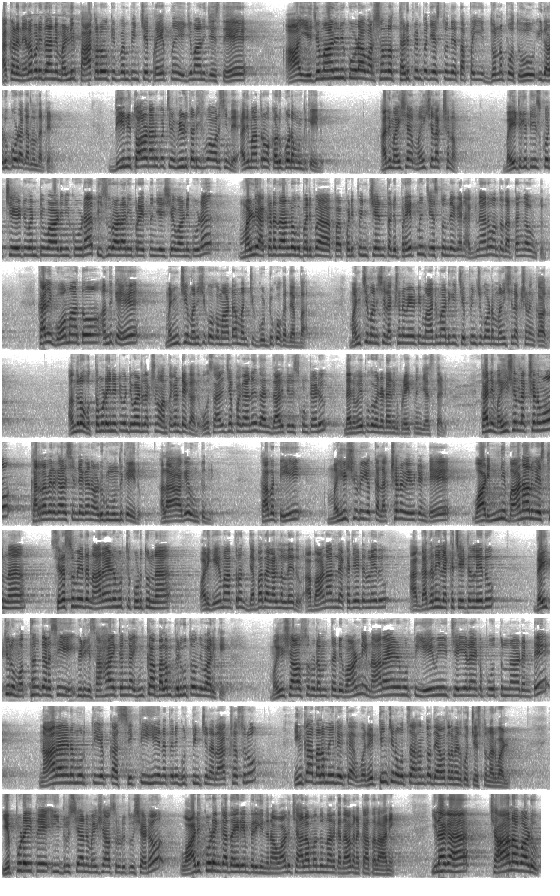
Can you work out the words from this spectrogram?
అక్కడ నిలబడి దాన్ని మళ్ళీ పాకలోకి పంపించే ప్రయత్నం యజమాని చేస్తే ఆ యజమానిని కూడా వర్షంలో తడిపింపజేస్తుందే తప్ప ఈ దున్నపోతూ ఇది అడుగు కూడా కదలదటండి దీన్ని తోలడానికి వచ్చిన వీడు తడిచిపోవలసిందే అది మాత్రం ఒక అడుగు కూడా ముందుకేయదు అది మహిష మహిష లక్షణం. బయటికి తీసుకొచ్చేటువంటి వాడిని కూడా తీసుకురావడానికి ప్రయత్నం చేసేవాడిని కూడా మళ్ళీ అక్కడ దానిలోకి పరిప పడిపించేంతటి ప్రయత్నం చేస్తుందే కానీ అజ్ఞానం అంత దట్టంగా ఉంటుంది. కానీ గోమాతో అందుకే మంచి మనిషికి ఒక మాట మంచి గొడ్డుకు ఒక దెబ్బ. మంచి మనిషి లక్షణం ఏమిటి? మాటి మాటికి చెప్పించుకోవడం మనిషి లక్షణం కాదు. అందులో ఉత్తముడైనటువంటి వాడి లక్షణం అంతకంటే కాదు. ఓసారి చెప్పగానే దాని దారి తెలుసుకుంటాడు దాని వైపుకు వెళ్ళడానికి ప్రయత్నం చేస్తాడు. కానీ మహిషన్ లక్షణమో కర్ర విరగాల్సిందే కానీ అడుగు ముందుకేయదు అలాగే ఉంటుంది. కాబట్టి మహిషుడు యొక్క లక్షణం ఏమిటంటే వాడిన్ని బాణాలు వేస్తున్నా శిరస్సు మీద నారాయణమూర్తి కొడుతున్నా వాడికి ఏమాత్రం దెబ్బ తగలడం లేదు. ఆ బాణాలను లెక్క చేయటం లేదు. ఆ గదని లెక్క చేయటం లేదు. దైత్యులు మొత్తం కలిసి వీడికి సహాయకంగా ఇంకా బలం పెరుగుతోంది వారికి. మహిషాసురుడంతటి వాణ్ణి నారాయణమూర్తి ఏమీ చేయలేకపోతున్నాడంటే నారాయణమూర్తి యొక్క శక్తిహీనతని గుర్తించిన రాక్షసులు ఇంకా బలమైన రెట్టించిన ఉత్సాహంతో దేవతల మీదకి వచ్చేస్తున్నారు వాళ్ళు. ఎప్పుడైతే ఈ దృశ్యాన్ని మహిషాసురుడు చూశాడో వాడికి కూడా ఇంకా ధైర్యం పెరిగింది. నా వాడు చాలామంది ఉన్నారు కదా వెనకాతల అని. ఇలాగా చాలా వాడు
